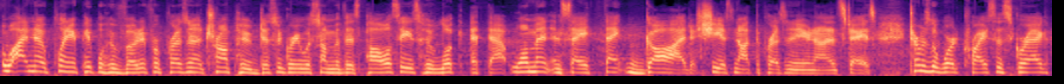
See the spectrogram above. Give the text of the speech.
Well, I know plenty of people who voted for President Trump who disagree with some of his policies, who look at that woman and say, thank God she is not the President of the United States. In terms of the word crisis, Greg,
